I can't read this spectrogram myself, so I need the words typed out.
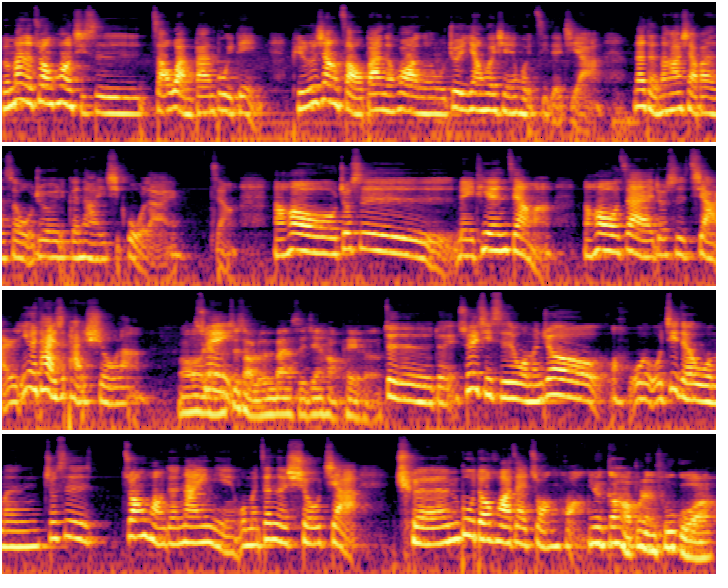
轮班的状况其实早晚班不一定。比如说像早班的话呢，我就一样会先回自己的家。那等到他下班的时候，我就会跟他一起过来这样。然后就是每天这样嘛，然后再来就是假日，因为他也是排休啦，哦，所以至少轮班时间好配合。对对对对，所以其实我们就我我记得我们就是。装潢的那一年，我们真的休假全部都花在装潢，因为刚好不能出国啊，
